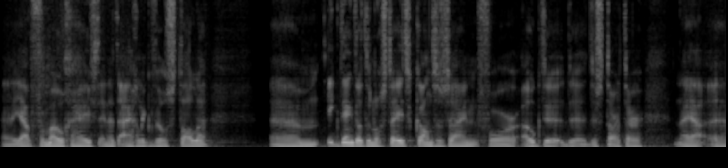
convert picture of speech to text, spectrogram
ja, vermogen heeft en het eigenlijk wil stallen. Um, ik denk dat er nog steeds kansen zijn voor ook de, de, de starter. Nou ja, uh,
